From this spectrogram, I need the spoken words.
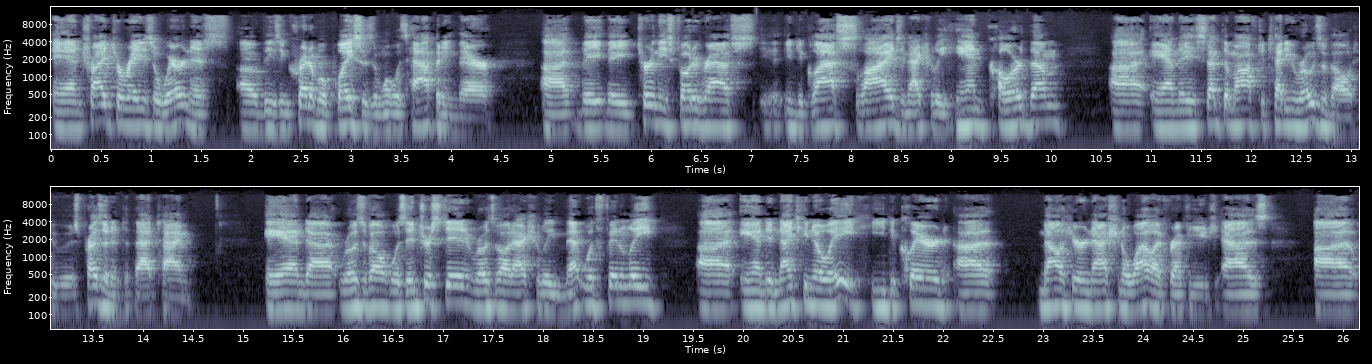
and tried to raise awareness of these incredible places and what was happening there. Uh, they they turned these photographs into glass slides and actually hand colored them, uh, and they sent them off to Teddy Roosevelt, who was president at that time. And uh, Roosevelt was interested. Roosevelt actually met with Finley, uh, and in 1908 he declared Malheur National Wildlife Refuge as uh,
